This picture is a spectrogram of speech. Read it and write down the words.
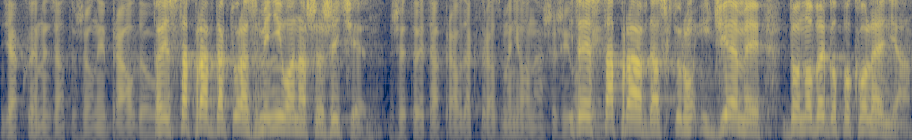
Ďakujeme za to, že On je pravdou, To jest ta prawda, która zmieniła nasze życie. že to je tá pravda, ktorá zmenila naše I to jest ta prawda, z którą idziemy do nowego pokolenia.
